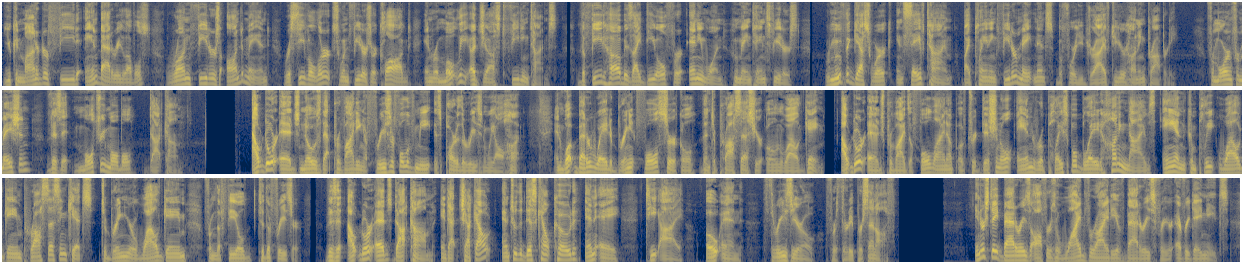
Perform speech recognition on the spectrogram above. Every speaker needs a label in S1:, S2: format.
S1: you can monitor feed and battery levels, run feeders on demand, receive alerts when feeders are clogged, and remotely adjust feeding times. The Feed Hub is ideal for anyone who maintains feeders. Remove the guesswork and save time by planning feeder maintenance before you drive to your hunting property. For more information, visit moultriemobile.com. Outdoor Edge knows that providing a freezer full of meat is part of the reason we all hunt. And what better way to bring it full circle than to process your own wild game? Outdoor Edge provides a full lineup of traditional and replaceable blade hunting knives and complete wild game processing kits to bring your wild game from the field to the freezer. Visit OutdoorEdge.com and at checkout, enter the discount code NATION30 for 30% off. Interstate Batteries offers a wide variety of batteries for your everyday needs.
